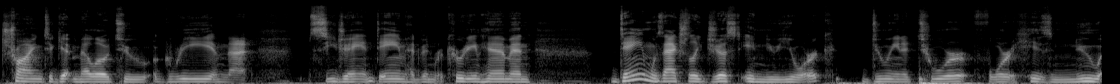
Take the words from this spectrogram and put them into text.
trying to get Melo to agree and that CJ and Dame had been recruiting him and Dame was actually just in New York doing a tour for his new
